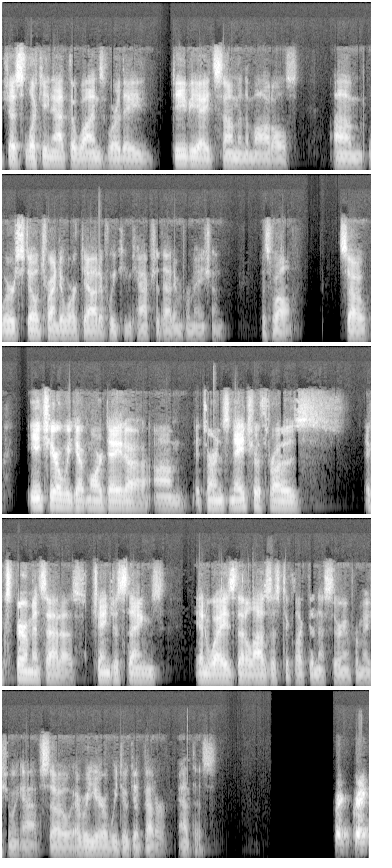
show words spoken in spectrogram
just looking at the ones where they deviate some in the models. Um, we're still trying to work out if we can capture that information as well. So each year we get more data. Um, it turns nature throws experiments at us, changes things in ways that allows us to collect the necessary information we have. So every year we do get better at this. Great, great.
